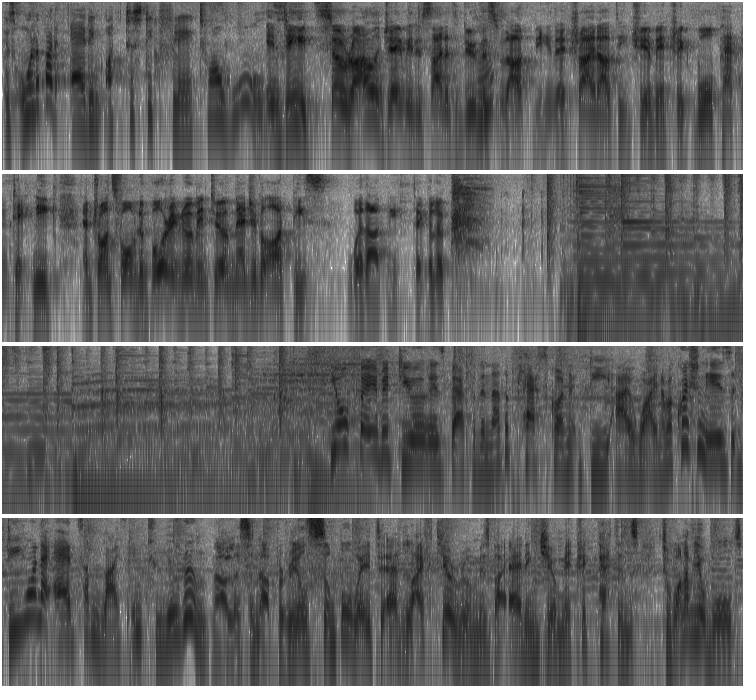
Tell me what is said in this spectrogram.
is all about adding artistic flair to our walls. Indeed. So Ryle and Jamie decided to do this mm without me. They tried out the geometric wall pattern technique and transformed a boring room into a magical art piece without me. Take a look. Your favorite duo is back with another Plascon DIY. Now, my question is, do you want to add some life into your room? Now, listen up. A real simple way to add life to your room is by adding geometric patterns to one of your walls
